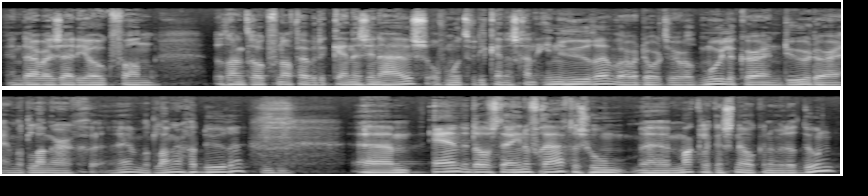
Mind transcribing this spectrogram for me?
En daarbij zei hij ook van. Dat hangt er ook vanaf, hebben we de kennis in huis? Of moeten we die kennis gaan inhuren? Waardoor het weer wat moeilijker en duurder en wat langer, ge- hè, wat langer gaat duren. Ehm, en dat was de ene vraag. Dus hoe eh, makkelijk en snel kunnen we dat doen?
